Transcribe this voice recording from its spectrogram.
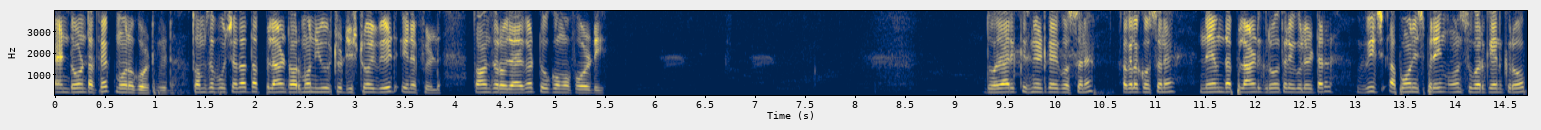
and don't affect monocot weed तो हमसे पूछा था the plant hormone use to destroy weed in a field तो आंसर हो जाएगा टू कोमो फोर डी दो हज़ार इक्कीस नीट का एक क्वेश्चन है। अगला क्वेश्चन है name the plant growth regulator which upon spring on sugar cane crop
